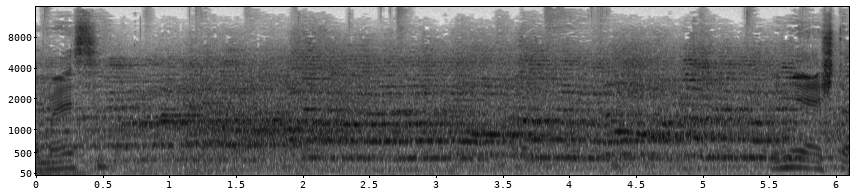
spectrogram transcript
O Messi. Iniesta.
